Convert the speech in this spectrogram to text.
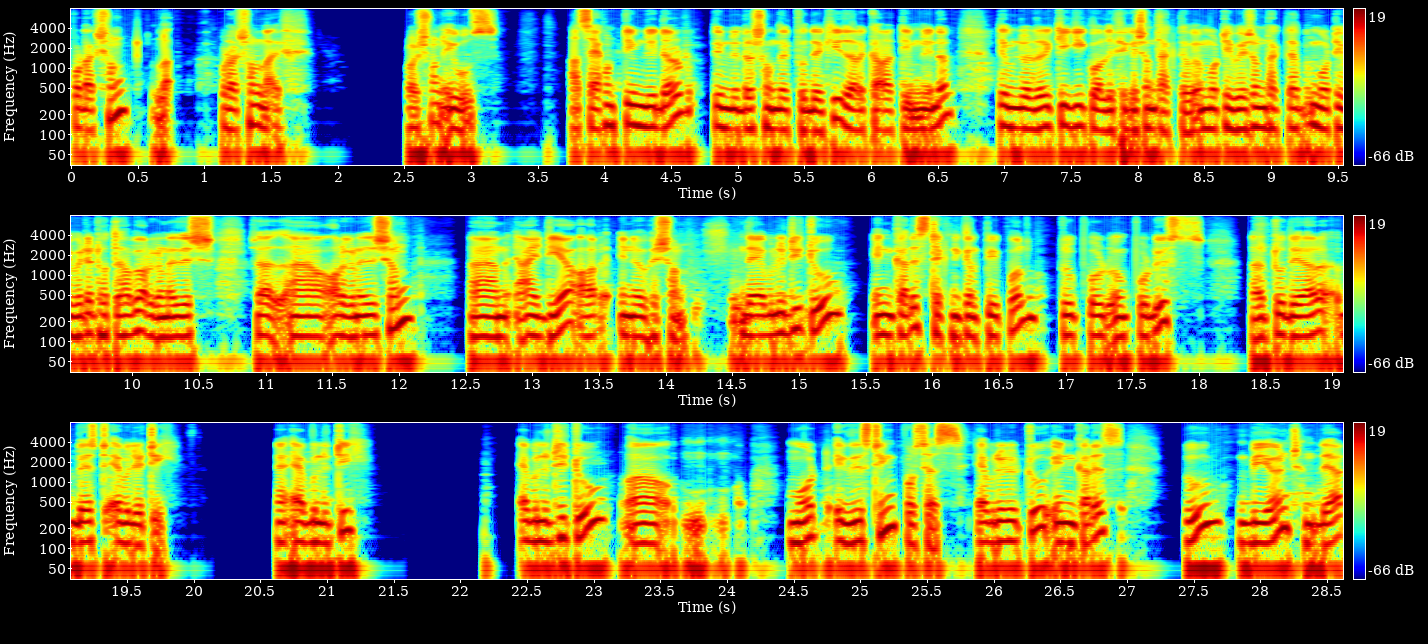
production production life production use আচ্ছা এখন টিম লিডার টিম লিডার সঙ্গে একটু দেখি, যারা, কারা টিম লিডার টিম লিডারের কী কী কোয়ালিফিকেশন থাকতে হবে মোটিভেশন থাকতে হবে মোটিভেটেড হতে হবে অর্গানাইজেশন আইডিয়া আর innovation the ability to encourage technical people to produce to their best ability ability ability to mote existing process ability to encourage to beyond their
